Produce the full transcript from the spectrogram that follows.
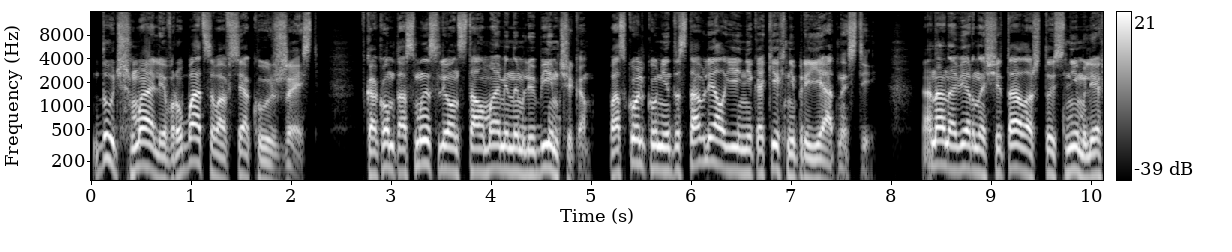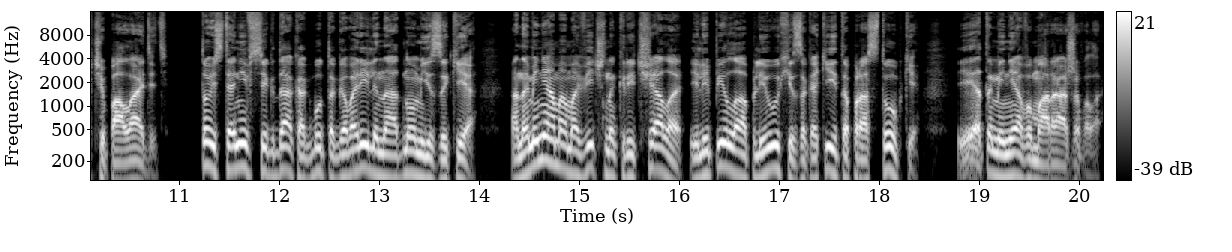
дуть шмали, врубаться во всякую жесть. В каком-то смысле он стал маминым любимчиком, поскольку не доставлял ей никаких неприятностей. Она, наверное, считала, что с ним легче поладить. То есть они всегда как будто говорили на одном языке, а на меня мама вечно кричала и лепила оплеухи за какие-то проступки, и это меня вымораживало.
